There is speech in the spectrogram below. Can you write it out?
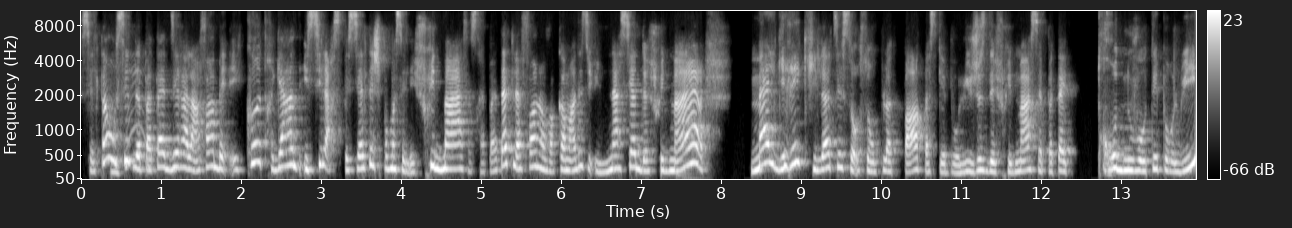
C'est le temps aussi de mm-hmm. peut-être dire à l'enfant, ben, écoute, regarde, ici, leur spécialité, je sais pas moi, c'est les fruits de mer. Ça serait peut-être le fun. On va commander une assiette de fruits de mer, malgré qu'il a tu sais, son, son plat de pâtes, parce que pour lui, juste des fruits de mer, c'est peut-être trop de nouveautés pour lui,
